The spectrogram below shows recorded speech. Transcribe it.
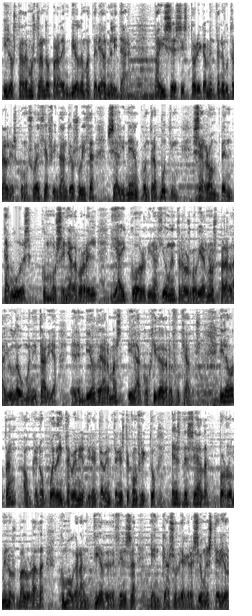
y lo está demostrando para el envío de material militar. Países históricamente neutrales como Suecia, Finlandia o Suiza se alinean contra Putin, se rompen tabúes, como señala Borrell, y hay coordinación entre los gobiernos para la ayuda humanitaria, el envío de armas y la acogida de refugiados. Y la OTAN, aunque no pueda intervenir directamente en este conflicto, es deseada, por lo menos valorada, como garantía de defensa en caso de agresión exterior.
